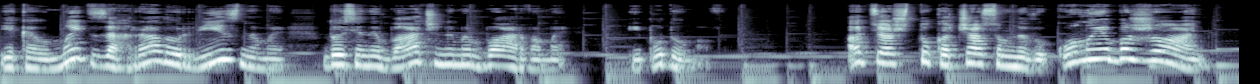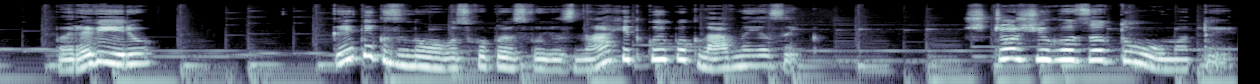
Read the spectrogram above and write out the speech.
яке вмить заграло різними, досі небаченими барвами, і подумав: А ця штука часом не виконує бажань. Перевірю. Китик знову схопив свою знахідку і поклав на язик. Що ж його задумати?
